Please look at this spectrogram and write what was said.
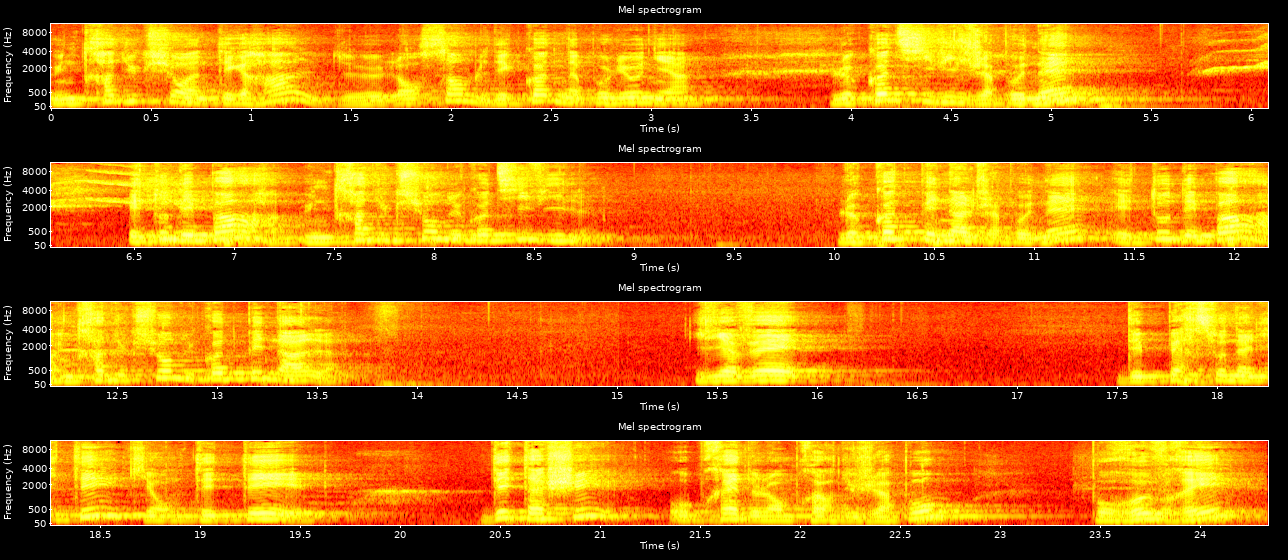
une traduction intégrale de l'ensemble des codes napoléoniens. Le code civil japonais est au départ une traduction du code civil. Le code pénal japonais est au départ une traduction du code pénal. Il y avait des personnalités qui ont été détachées auprès de l'empereur du Japon pour œuvrer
